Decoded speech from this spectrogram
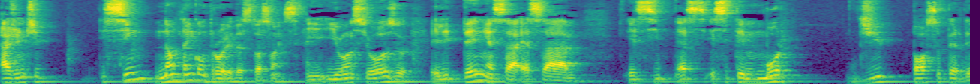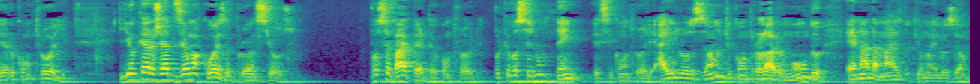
a gente sim não tem controle das situações. E, e o ansioso, ele tem essa, essa, esse, esse, esse temor de posso perder o controle. E eu quero já dizer uma coisa para o ansioso. Você vai perder o controle, porque você não tem esse controle. A ilusão de controlar o mundo é nada mais do que uma ilusão.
